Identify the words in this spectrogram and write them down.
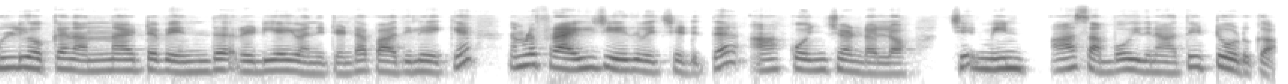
ഉള്ളിയൊക്കെ നന്നായിട്ട് വെന്ത് റെഡിയായി വന്നിട്ടുണ്ട്. അപ്പോൾ അതിലേക്ക് നമ്മൾ ഫ്രൈ ചെയ്ത് വെച്ചെടുത്ത് ആ കൊഞ്ചുണ്ടല്ലോ ചെമ്മീൻ ആ സംഭവം ഇതിനകത്ത് ഇട്ട് കൊടുക്കുക.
